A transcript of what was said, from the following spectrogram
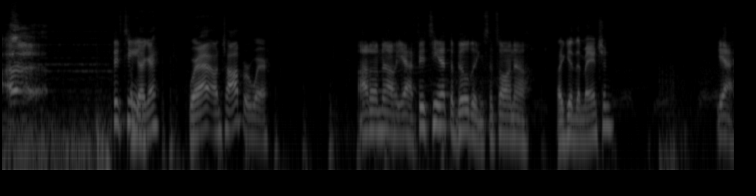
Uh, 15. Okay, okay. Where at? On top or where? I don't know. Yeah, 15 at the buildings. That's all I know. Like in the mansion? Yeah.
